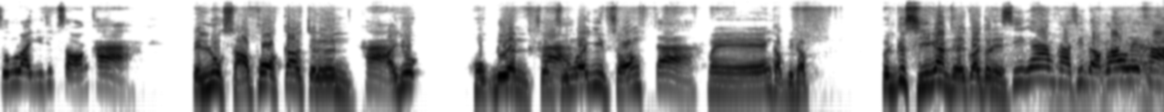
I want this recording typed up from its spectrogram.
สูงร้อยยี่สิบสองค่ะ เป็นลูกสาวพ่อเก้าวเจริญ ค่ะ อายุหกเดือน ส่วนค่ะ สูงร้อยยี่สิบสองจ้าแหมงครับดีครับเพิ่นก็สีงามเถอะก่อยตัวนี้สีงามค่ะ สีดอกเหล่าเลยค่ะ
